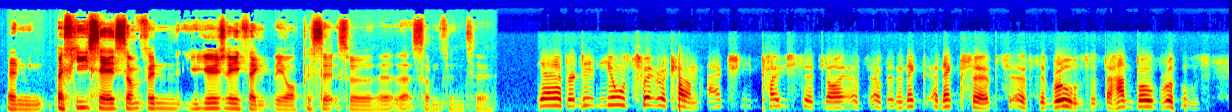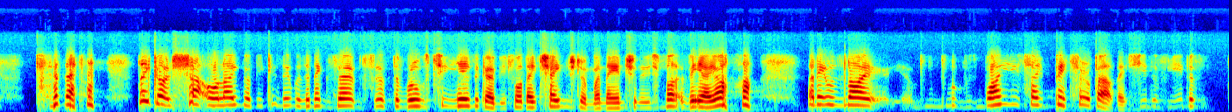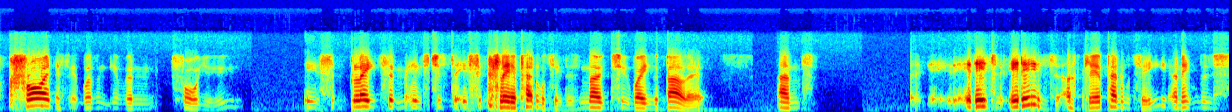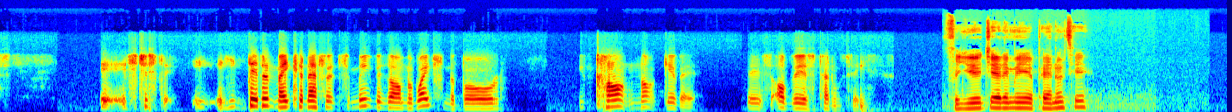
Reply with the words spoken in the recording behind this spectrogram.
And if he says something, you usually think the opposite, so that's something to. Yeah, but Lyon's Twitter account actually posted like a, a, an excerpt of the rules of the handball rules, but then they got shut all over because it was an excerpt of the rules two years ago before they changed them when they introduced VAR, and it was like, why are you so bitter about this? You'd have you'd have cried if it wasn't given for you it's blatant. It's just it's a clear penalty. There's no two ways about it, and it is it is a clear penalty, and it was. It's just he, he didn't make an effort to move his arm away from the ball. You can't not give it. It's obvious penalty. For you, Jeremy, a penalty.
